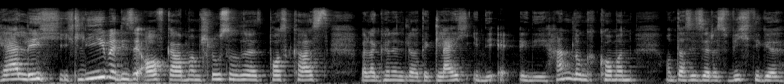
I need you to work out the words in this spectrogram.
Herrlich. Ich liebe diese Aufgaben am Schluss unseres Podcasts, weil dann können die Leute gleich in die, in die Handlung kommen. Und das ist ja das Wichtige,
